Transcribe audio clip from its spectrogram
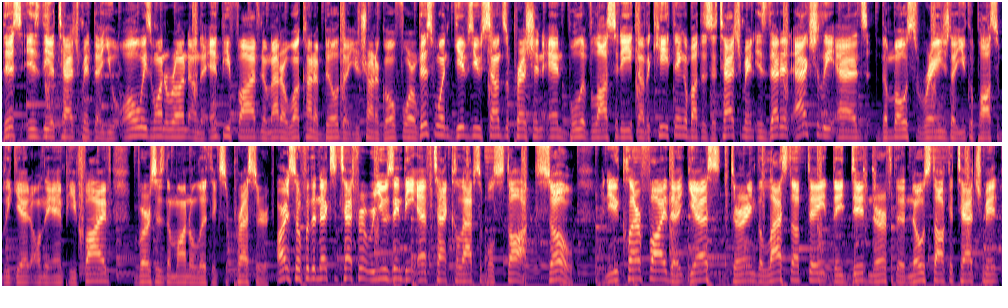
This is the attachment that you always want to run on the MP5, no matter what kind of build that you're trying to go for. This one gives you sound and bullet velocity. Now, the key thing about this attachment is that it actually adds the most range that you could possibly get on the MP5 versus the monolithic suppressor. All right, so for the next attachment, we're using the FTAC collapsible stock. So I need to clarify that yes, during the last update, they did nerf the no stock attachment,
